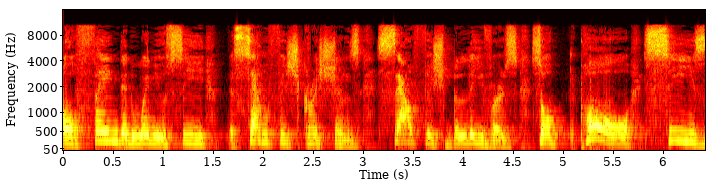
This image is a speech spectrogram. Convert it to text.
offended when you see selfish Christians, selfish believers. So Paul sees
